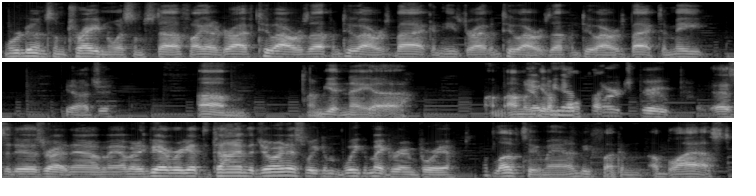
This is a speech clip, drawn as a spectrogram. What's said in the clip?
we're doing some trading with some stuff. I got to drive two hours up and two hours back, and he's driving two hours up and two hours back to meet. Gotcha. Um, I'm getting a. Uh, I'm, I'm gonna yeah, get a we have a large group as it is right now, man. But if you ever get the time to join us, we can we can make room for you. I'd love to, man. It'd be fucking a blast.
